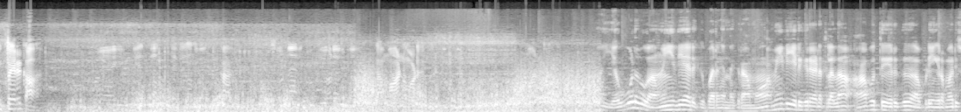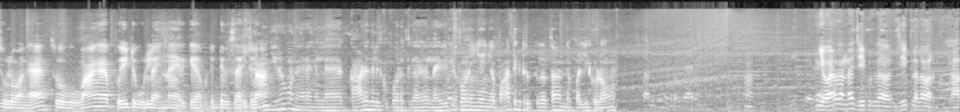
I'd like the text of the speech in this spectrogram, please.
இப்போ இருக்கா? எவ்வளவு அமைதியாக இருக்குது பாருங்கள் இந்த கிராமம். அமைதி இருக்கிற இடத்துல தான் ஆபத்து இருக்குது அப்படிங்கிற மாதிரி சொல்லுவாங்க. ஸோ வாங்க போயிட்டு உள்ளே என்ன இருக்குது அப்படின்ட்டு விசாரிக்கலாம். இரவு நேரங்களில் காடுகளுக்கு போகிறதுக்காக லைட் இப்போ நீங்கள் இங்கே பார்த்துக்கிட்டு இருக்கிறது தான் இந்த பள்ளிக்கூடம். இங்கே வரதா இருந்தால் ஜீப்புக்கு தான் ஜீப்பில் தான் வரணுங்களா?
